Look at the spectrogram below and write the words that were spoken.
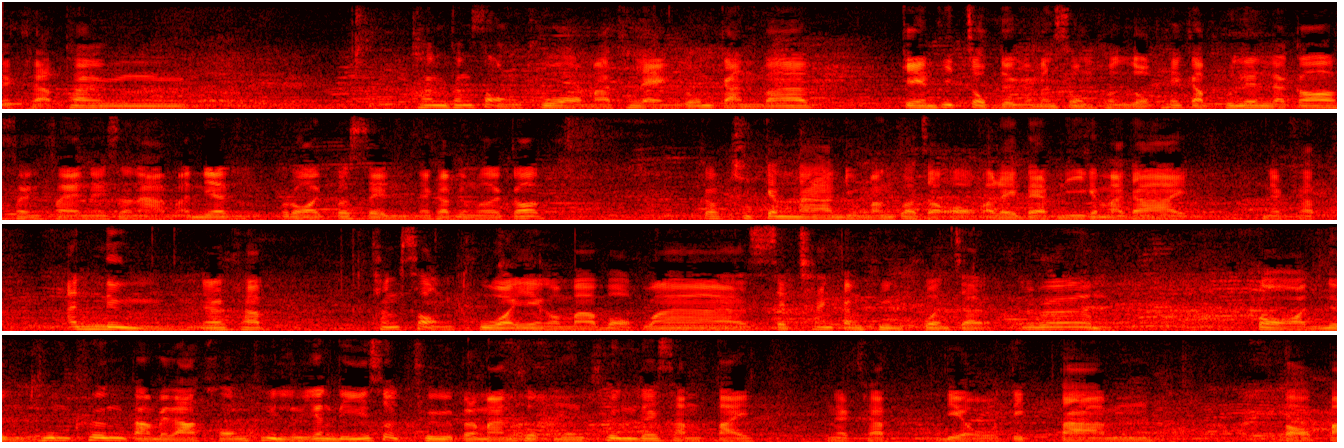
นะครับทางทางทั้งสองทัวร์ออกมาแถลงร่วมกันว่าเกมที่จบเดือนมันส่งผลลบให้กับผู้เล่นแล้วก็แฟนๆในสนาม อันนี้ร้อยเปอร์เซ็นต์นะครับอย่างน้อยก็ก็คิดกันนานอยู่มั้งกว่าจะออกอะไรแบบนี้กันมาได้นะครับอันหนึ่งนะครับทั้งสองทัวร์เองออกมาบอกว่าเซสชั่นกลางคืนควรจะเริ่ม ก่อนหนึ่งทุ่มครึ่งตามเวลาท้องถิ่นหรืออย่างดีที่สุดคือประมาณ6กโมงครึ่งด้วยซ้ำไปนะครับ เดี๋ยวติดตามต่อไป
